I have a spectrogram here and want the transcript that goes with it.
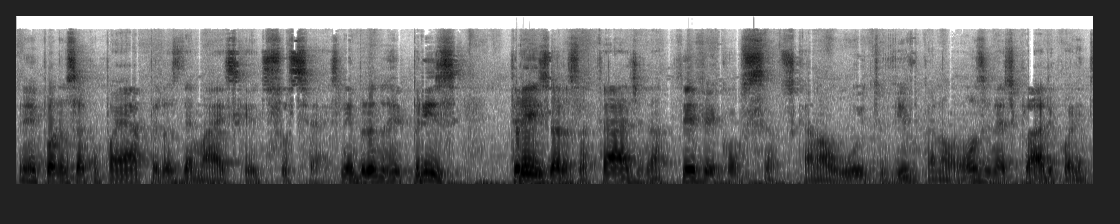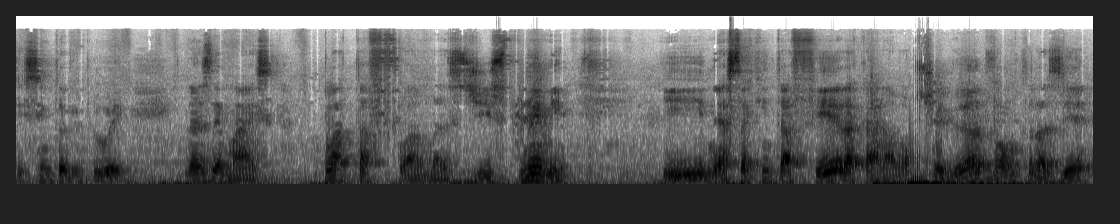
Também pode nos acompanhar pelas demais redes sociais. Lembrando, reprise, 3 horas da tarde, na TV com Santos, canal 8 Vivo, canal 11 Net Claro e 45 da VPWay, e nas demais plataformas de streaming. E nesta quinta-feira, carnaval chegando, vamos trazer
